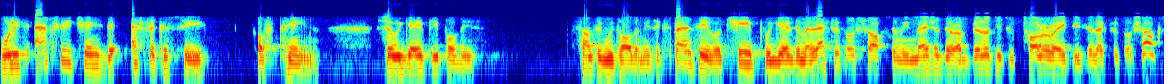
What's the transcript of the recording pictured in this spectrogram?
will it actually change the efficacy of pain? So we gave people this something we told them is expensive or cheap. We gave them electrical shocks and we measured their ability to tolerate these electrical shocks.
